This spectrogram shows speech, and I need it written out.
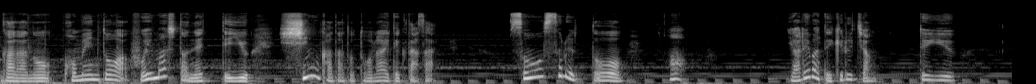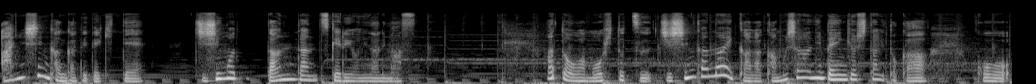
からのコメントは増えましたねっていう進化だと捉えてください。そうすると、あ、やればできるじゃんっていう安心感が出てきて、自信をだんだんつけるようになります。あとはもう一つ、自信がないからがむしゃらに勉強したりとか、こ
